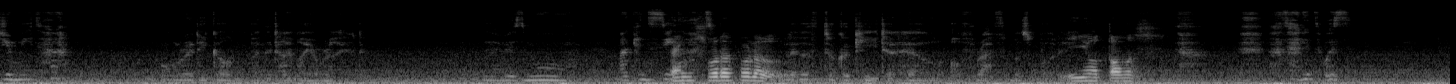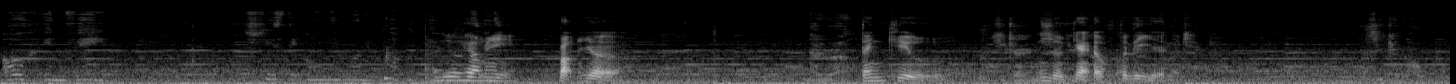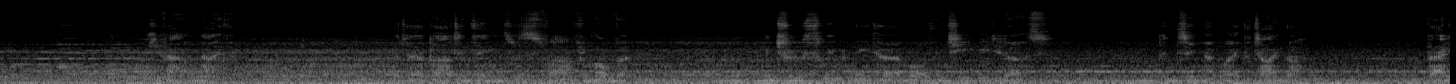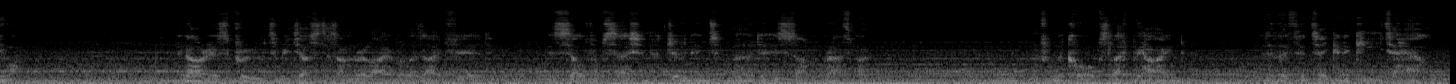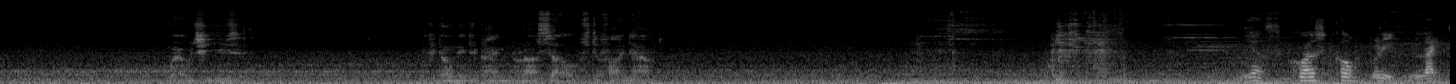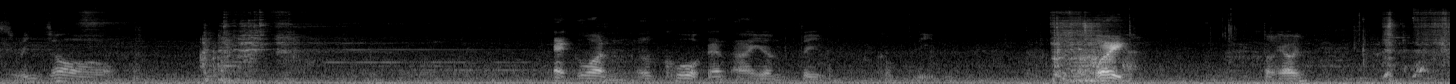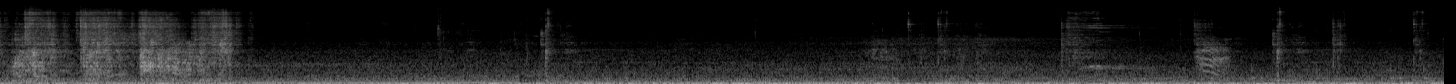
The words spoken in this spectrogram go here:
Did you meet her? Already gone by the time I arrived. There is more. I can see Thanks that. for the follow. Lilith took a key to hell off Rathma's body. Leo Thomas. Then it was all in vain. She's the only one who got what Can you help wanted. me back here? Neyrelle, Thank you. she came Need to get no affiliate.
